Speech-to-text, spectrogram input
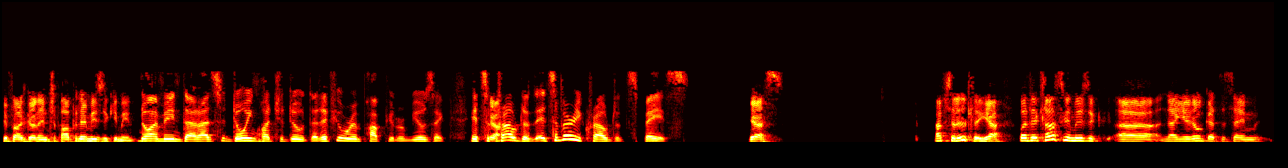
If I'd gone into popular music, you mean? No, I mean that as doing what you do, that if you were in popular music, it's a yeah. crowded, it's a very crowded space. Yes. Absolutely, yeah. But the classical music, uh, now you don't get the same,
